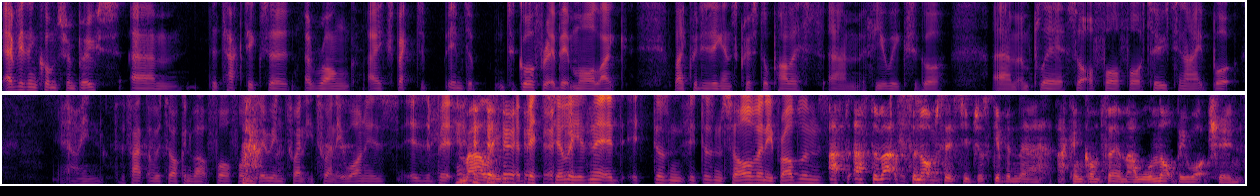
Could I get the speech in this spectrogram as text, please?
everything comes from Bruce. Um, the tactics are, are wrong. I expect him to to go for it a bit more, like like we did against Crystal Palace um, a few weeks ago, um, and play sort of four four two tonight. But I mean, the fact that we're talking about four four two in twenty twenty one is is a bit Mali. a bit silly, isn't it? it? It doesn't it doesn't solve any problems. After, after that It synopsis you've just given there, I can confirm I will not be watching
